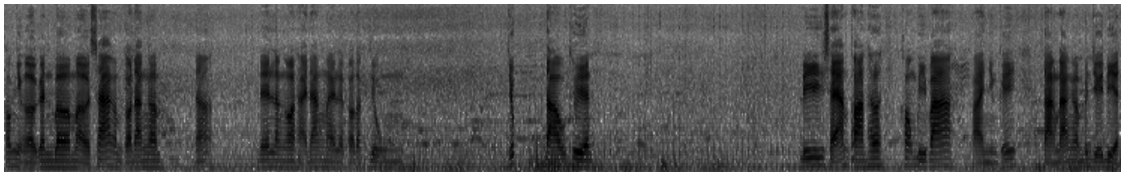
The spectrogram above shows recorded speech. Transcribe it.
Không những ở gần bờ mà ở xa còn có đá ngầm. Đó nên là ngọn hải đăng này là có tác dụng giúp tàu thuyền đi sẽ an toàn hơn, không bị va phải những cái tảng đá ngầm bên dưới biển.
